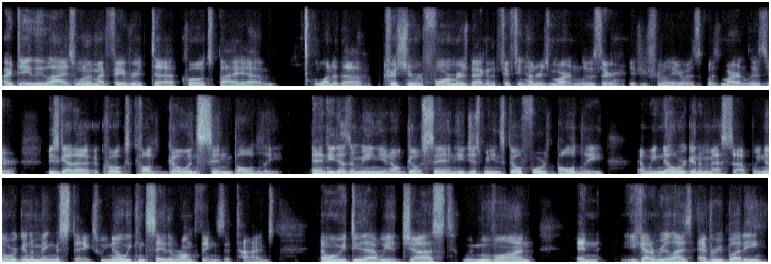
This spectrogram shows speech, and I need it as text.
our daily lives. One of my favorite uh, quotes by um, one of the Christian reformers back in the 1500s, Martin Luther. If you're familiar with with Martin Luther, he's got a, a quote called "Go and sin boldly," and he doesn't mean you know go sin. He just means go forth boldly. And we know we're going to mess up. We know we're going to make mistakes. We know we can say the wrong things at times. And when we do that, we adjust, we move on. And you got to realize everybody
